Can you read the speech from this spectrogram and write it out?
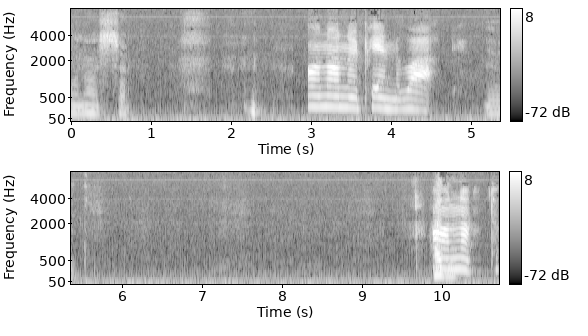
Onu açacaksın. Onun ipin var. Evet. T-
